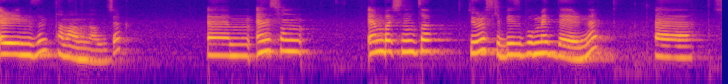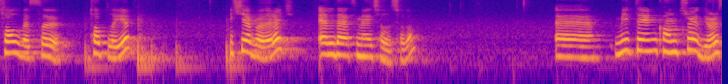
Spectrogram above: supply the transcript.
array'imizin tamamını alacak. En son en başında diyoruz ki biz bu med değerini e, sol ve sağı toplayıp ikiye bölerek elde etmeye çalışalım. E, kontrol ediyoruz.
